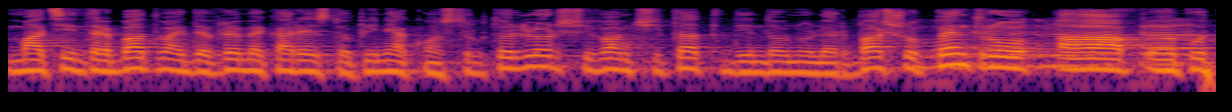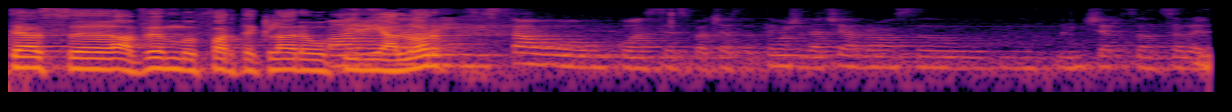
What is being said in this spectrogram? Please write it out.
M-ați întrebat mai devreme care este opinia constructorilor și v-am citat din domnul Erbașu pentru a putea să avem foarte clară opinia lor. exista un consens pe această temă și de aceea vreau să încerc să înțeleg.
